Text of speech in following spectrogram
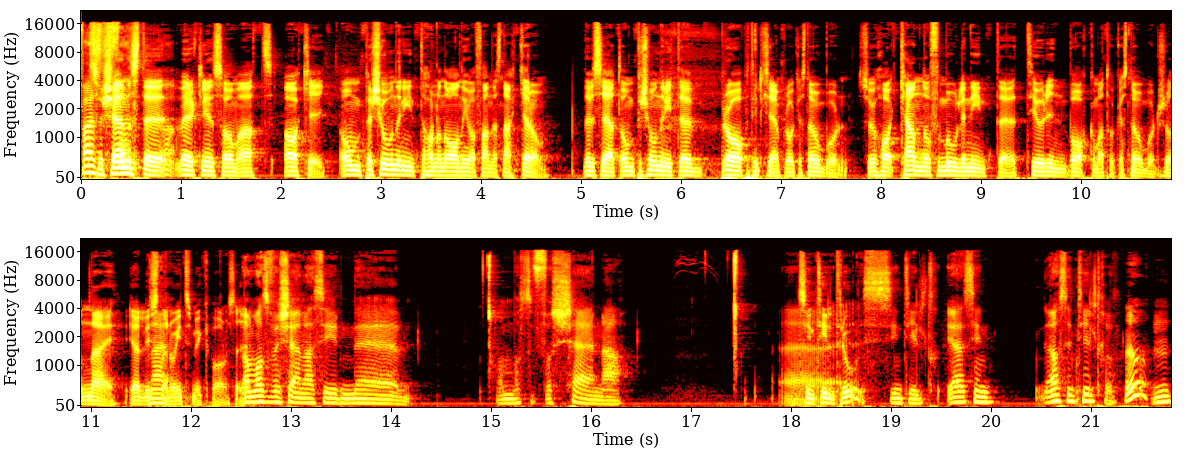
Fast- så känns fast- det ja. verkligen som att, okej, om personen inte har någon aning vad fan det snackar om Det vill säga att om personen inte är bra på till exempel att åka snowboard Så ha, kan de förmodligen inte teorin bakom att åka snowboard Så nej, jag lyssnar Nej. nog inte så mycket på vad de säger Man måste förtjäna sin... Eh, man måste förtjäna... eh, Sin tilltro? Sin tilltro. Ja, sin, ja, sin tilltro. Ja. Mm.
